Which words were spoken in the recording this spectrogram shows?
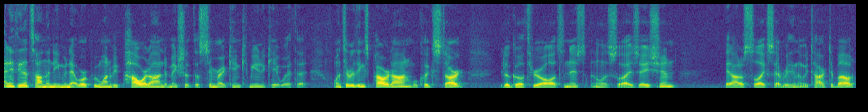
Anything that's on the NMEA network, we want to be powered on to make sure that the Simrad can communicate with it. Once everything's powered on, we'll click Start. It'll go through all its initialization. It auto selects everything that we talked about,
